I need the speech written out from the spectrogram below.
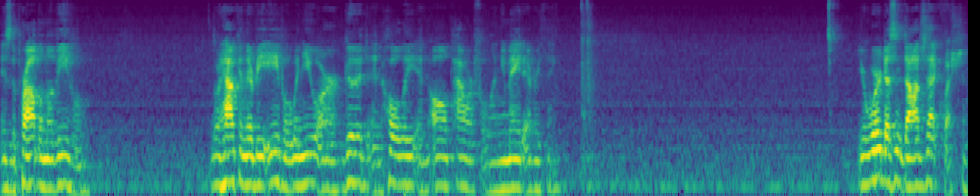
is the problem of evil. Lord, how can there be evil when you are good and holy and all powerful and you made everything? Your word doesn't dodge that question.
